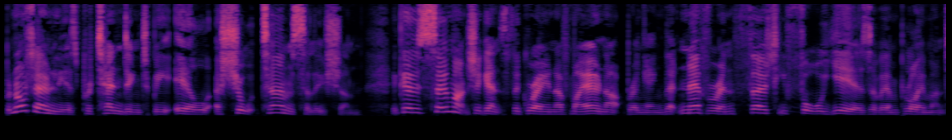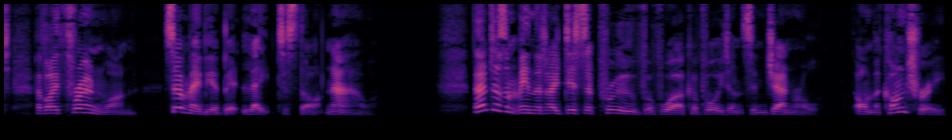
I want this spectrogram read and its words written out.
But not only is pretending to be ill a short term solution, it goes so much against the grain of my own upbringing that never in 34 years of employment have I thrown one, so it may be a bit late to start now. That doesn't mean that I disapprove of work avoidance in general. On the contrary,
